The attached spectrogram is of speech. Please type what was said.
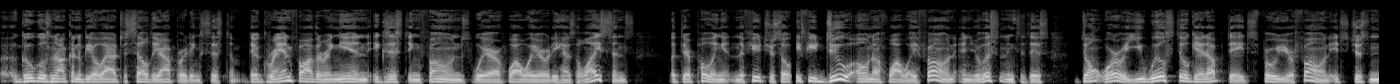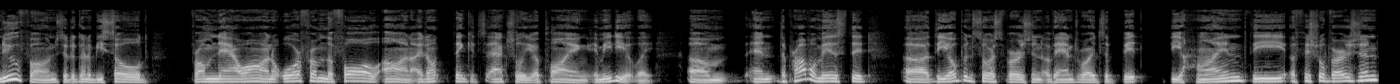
uh, Google's not going to be allowed to sell the operating system. They're grandfathering in existing phones where Huawei already has a license, but they're pulling it in the future. So if you do own a Huawei phone and you're listening to this, don't worry. You will still get updates for your phone. It's just new phones that are going to be sold from now on or from the fall on. I don't think it's actually applying immediately. Um, and the problem is that uh, the open source version of Android's a bit behind the official version.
